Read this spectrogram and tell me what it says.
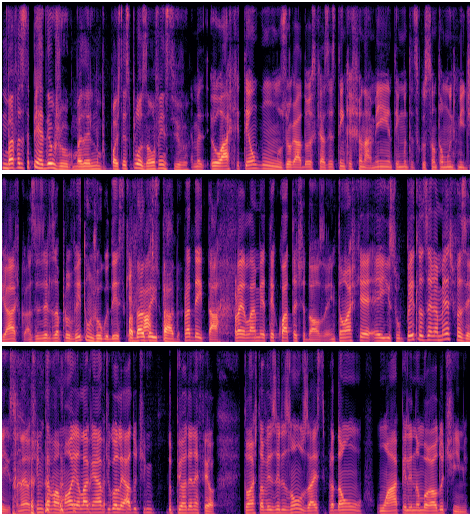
não vai fazer você perder o jogo, mas ele não pode ter explosão ofensiva. É, mas eu acho que tem alguns jogadores que às vezes tem questionamento, tem muita discussão, estão muito midiático. Às vezes eles aproveitam um jogo desse que pra é dar deitada. Pra deitar, pra ir lá meter quatro touchdowns. Então acho que é, é isso. O Patriots era mestre de fazer isso, né? O time tava mal, ia lá ganhava de goleado o time do pior da NFL. Então acho que talvez eles vão usar isso pra dar um, um up ali na moral do time.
